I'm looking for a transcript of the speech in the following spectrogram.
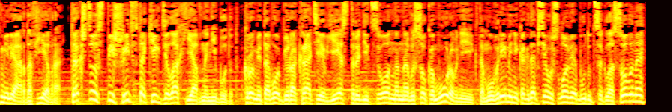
миллиардов евро. Так что спешить в таких делах явно не будут. Кроме того, бюрократия в ЕС традиционно на высоком уровне, и к тому времени, когда все условия будут согласованы,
